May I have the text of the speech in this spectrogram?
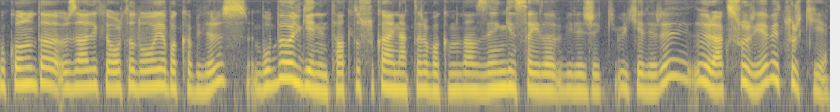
bu konuda özellikle Orta Doğu'ya bakabiliriz. Bu bölgenin tatlı su kaynakları bakımından zengin sayılabilecek ülkeleri Irak, Suriye ve Türkiye. E,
